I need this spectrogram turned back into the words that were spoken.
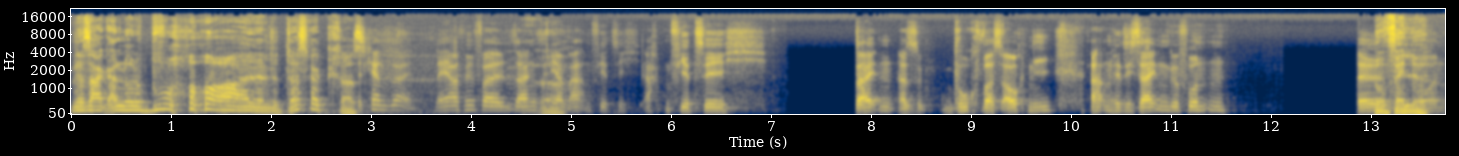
Und da sagen alle Leute, boah, das wäre krass. Das kann sein. Naja, auf jeden Fall sagen sie, die haben 48, 48 Seiten, also Buch war es auch nie, 48 Seiten gefunden. Äh, Novelle. Und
